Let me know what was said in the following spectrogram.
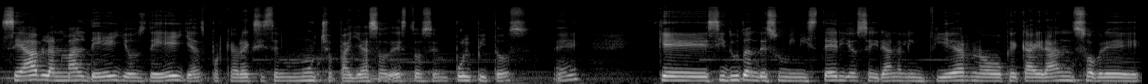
se hablan mal de ellos, de ellas, porque ahora existe mucho payaso de estos en púlpitos, ¿eh? que si dudan de su ministerio se irán al infierno o que caerán sobre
